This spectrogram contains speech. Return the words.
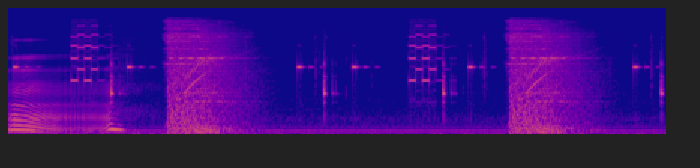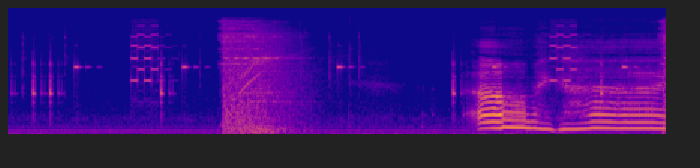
Mm. Oh my god.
